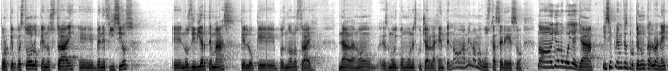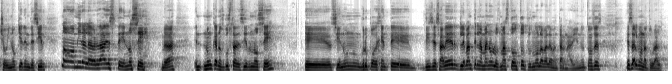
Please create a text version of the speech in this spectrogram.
porque pues todo lo que nos trae eh, beneficios nos divierte más que lo que pues no nos trae nada, ¿no? Es muy común escuchar a la gente, no, a mí no me gusta hacer eso, no, yo no voy allá, y simplemente es porque nunca lo han hecho y no quieren decir, no, mira, la verdad, este, no sé, ¿verdad? Nunca nos gusta decir no sé. Eh, si en un grupo de gente dices, a ver, levanten la mano los más tontos, pues no la va a levantar nadie, Entonces, es algo natural.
